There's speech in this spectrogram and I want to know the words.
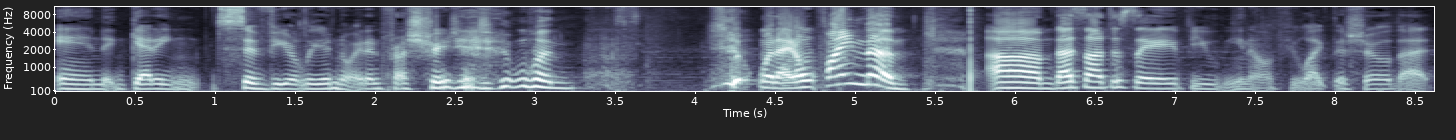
and getting severely annoyed and frustrated when when I don't find them. Um, that's not to say if you you know if you like the show that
